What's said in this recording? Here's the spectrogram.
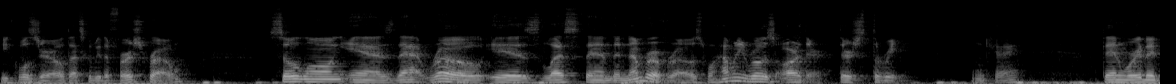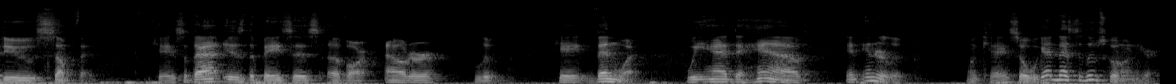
equals zero, that's gonna be the first row. So long as that row is less than the number of rows, well, how many rows are there? There's three, okay? Then we're gonna do something. Okay, so that is the basis of our outer loop. Okay, then what? We had to have an inner loop. Okay, so we got nested loops going on here.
